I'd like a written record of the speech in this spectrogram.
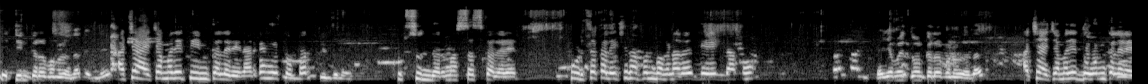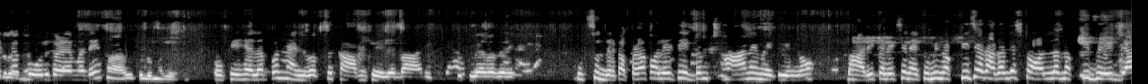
तीन कलर बनवले जातात अच्छा ह्याच्यामध्ये तीन कलर येणार का? हे टोटल तीन कलर खूप सुंदर मस्तच कलर आहेत. पुढचं कलेक्शन आपण बघणार आहोत. हे एक दाखव. त्याच्यामध्ये दोन कलर बनवले जातात अच्छा ह्याच्यामध्ये दोन कलर आहेत का? गोल गळ्यामध्ये? ओके ह्याला पण हँडवर्कचं काम केलंय बारीक तुकड्या वगैरे. खूप सुंदर कपडा क्वालिटी एकदम छान आहे मैत्रिणींनो. भारी कलेक्शन आहे. तुम्ही नक्कीच या दादांच्या स्टॉलला नक्की भेट द्या.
